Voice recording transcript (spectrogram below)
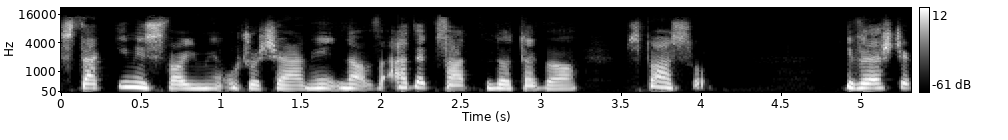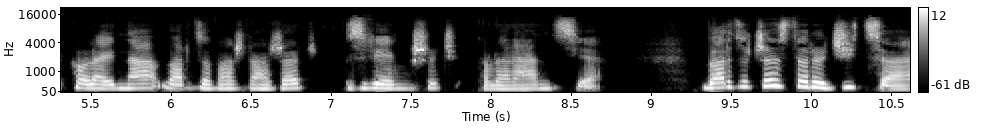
z takimi swoimi uczuciami, no, w adekwatny do tego sposób. I wreszcie kolejna bardzo ważna rzecz, zwiększyć tolerancję. Bardzo często rodzice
